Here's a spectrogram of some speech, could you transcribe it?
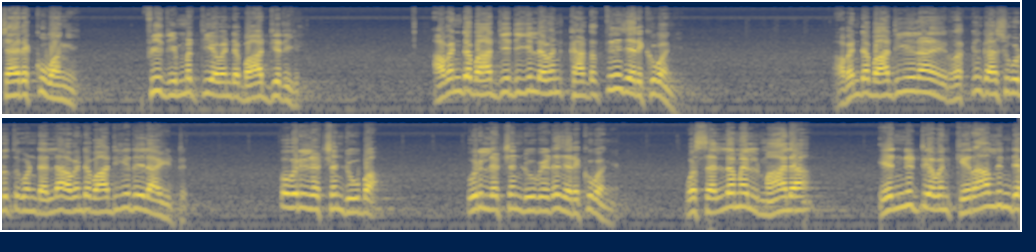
ചരക്കു വാങ്ങി. ഫി ദിമ്മത്തി അവന്റെ ബാധ്യതയിൽ. അവന്റെ ബാധ്യതയിൽ അവൻ കടത്തിന് ചരക്ക് വാങ്ങി. അവന്റെ ബാധ്യതയിലാണ് റക്കം കാശ് കൊടുത്തുകൊണ്ടല്ല അവന്റെ ബാധ്യതയിലായിട്ട്. ഇപ്പോൾ ഒരു ലക്ഷം രൂപ. ഒരു ലക്ഷം രൂപയുടെ ചരക്ക് വാങ്ങി. വസല്ലമൽ മാല എന്നിട്ട് അവൻ കിറാലിന്റെ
